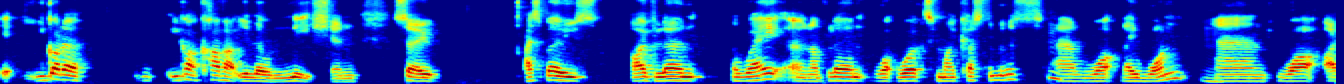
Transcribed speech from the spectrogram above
it, you gotta you gotta carve out your little niche. And so I suppose I've learned a way and I've learned what works for my customers Mm. and what they want Mm. and what I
